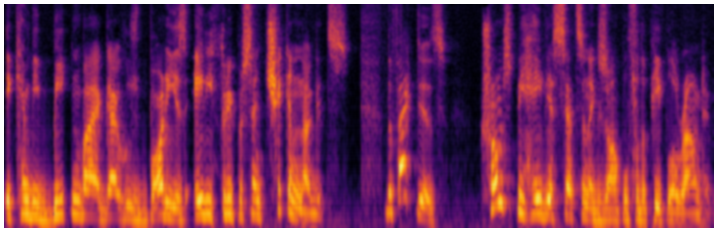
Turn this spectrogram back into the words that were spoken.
it can be beaten by a guy whose body is 83% chicken nuggets? The fact is, Trump's behavior sets an example for the people around him.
